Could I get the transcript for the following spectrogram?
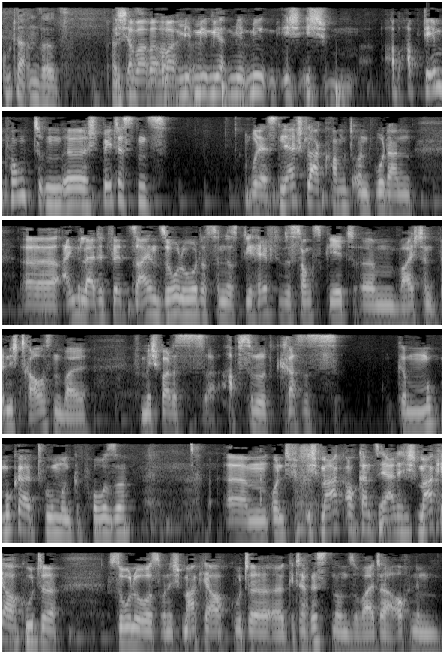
Guter Ansatz. Ich aber, aber, aber mir, mir, mir, mir, ich, ich, ab, ab dem Punkt äh, spätestens wo der Snare-Schlag kommt und wo dann äh, eingeleitet wird, sein Solo, dass dann das, die Hälfte des Songs geht, ähm, war ich dann, bin ich draußen, weil für mich war das absolut krasses Gemuckertum und Gepose. Ähm, und ich mag auch ganz ehrlich, ich mag ja auch gute Solos und ich mag ja auch gute äh, Gitarristen und so weiter, auch in dem,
